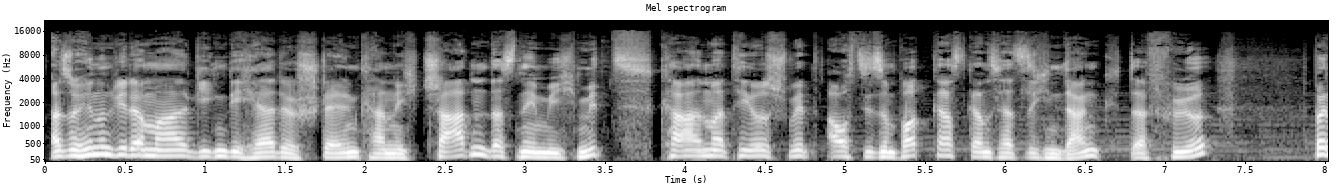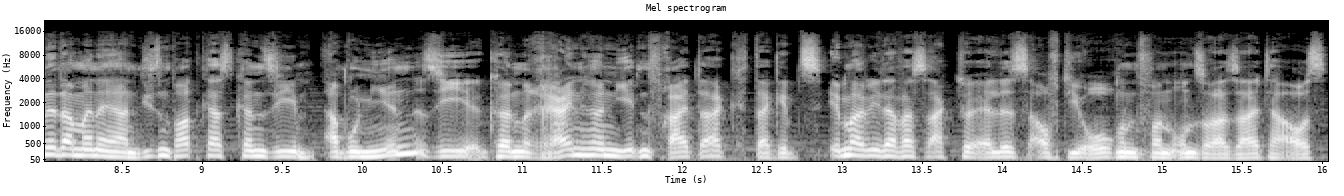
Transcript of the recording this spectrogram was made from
Also hin und wieder mal gegen die Herde stellen kann nicht schaden. Das nehme ich mit, Karl Matthäus Schmidt, aus diesem Podcast. Ganz herzlichen Dank dafür. Meine Damen, meine Herren, diesen Podcast können Sie abonnieren. Sie können reinhören jeden Freitag. Da gibt's immer wieder was Aktuelles auf die Ohren von unserer Seite aus.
